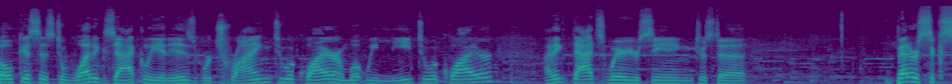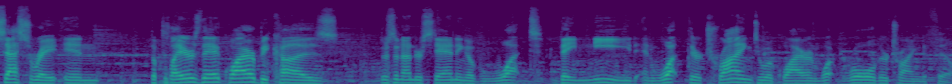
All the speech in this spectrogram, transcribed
focus as to what exactly it is we're trying to acquire and what we need to acquire, I think that's where you're seeing just a better success rate in the players they acquire because there's an understanding of what they need and what they're trying to acquire and what role they're trying to fill.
